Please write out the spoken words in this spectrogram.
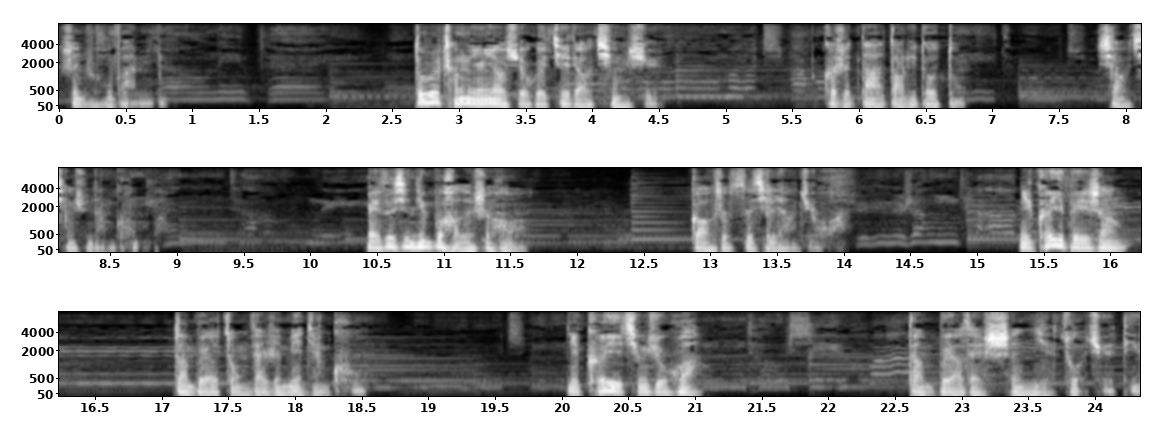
甚至无法弥补。都说成年人要学会戒掉情绪，可是大道理都懂，小情绪难控吧。每次心情不好的时候，告诉自己两句话：你可以悲伤，但不要总在人面前哭；你可以情绪化，但不要在深夜做决定。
